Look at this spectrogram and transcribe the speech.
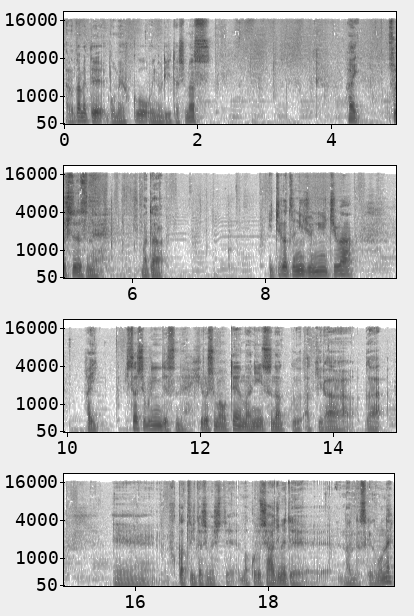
ー、改めてご冥福をお祈りいたします。はいそしてですねまた1月22日ははい久しぶりにですね広島をテーマにスナックアキラが、えー、復活いたしまして、まあ、今年初めてなんですけどもね、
